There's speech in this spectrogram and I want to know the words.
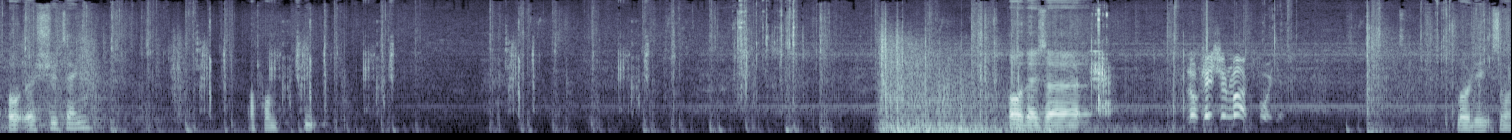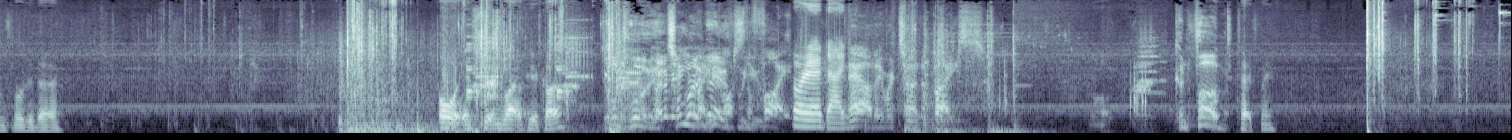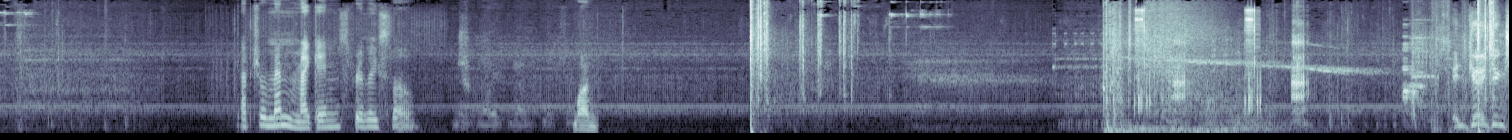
Oh, they're shooting. Up on peak. Oh, there's a Location marked for you. Loaded. Someone's loaded there. Oh, it's shooting right up here, Kyle. Don't worry, Let team right here for the you. Fight. Sorry, I died. Now they return to base. Confirmed. Text me. I have to remember my game's really slow. Mine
